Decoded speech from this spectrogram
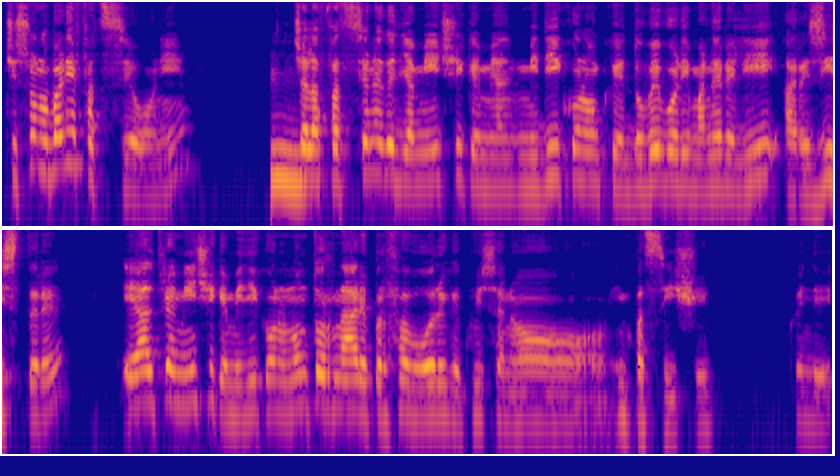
Ci sono varie fazioni. Mm. C'è la fazione degli amici che mi, mi dicono che dovevo rimanere lì a resistere e altri amici che mi dicono non tornare per favore che qui se no impazzisci. Quindi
